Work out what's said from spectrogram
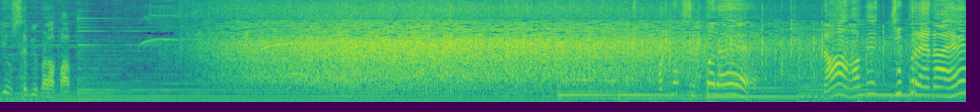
ये उससे भी बड़ा पाप है। मतलब सिंपल है, ना हमें चुप रहना है,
